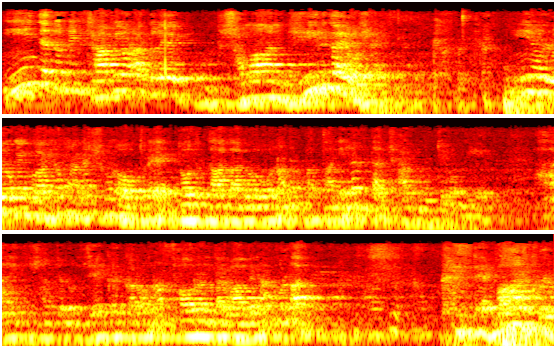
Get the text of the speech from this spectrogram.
این بھی اور اگلے سامان ہو جائے۔ یہ ان لوگوں کو دودھ پتہ نہیں لگتا چھاڑ حالی تو جب ذکر کرو نا، فوراً دروازے نہ کھلا۔ گھنٹے بعد کھلو۔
